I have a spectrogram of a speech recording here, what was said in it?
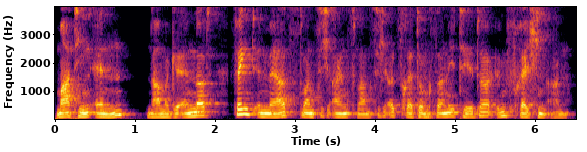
Martin N., Name geändert, fängt im März 2021 als Rettungssanitäter im Frechen an,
